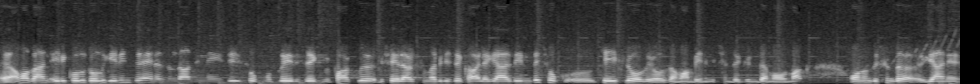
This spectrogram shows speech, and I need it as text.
E, ama ben eli kolu dolu gelince en azından dinleyiciyi çok mutlu edecek, bir farklı bir şeyler sunabilecek hale geldiğimde çok e, keyifli oluyor o zaman benim için de gündem olmak. Onun dışında yani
